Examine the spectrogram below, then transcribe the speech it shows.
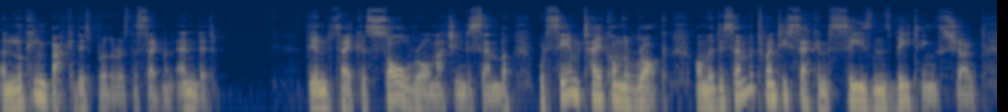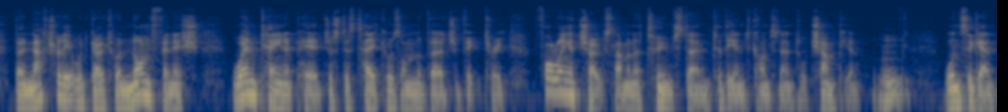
and looking back at his brother as the segment ended. The Undertaker's sole Raw match in December would see him take on The Rock on the December 22nd Seasons Beatings show, though naturally it would go to a non finish when Kane appeared just as Taker was on the verge of victory, following a chokeslam and a tombstone to the Intercontinental Champion. Mm. Once again,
